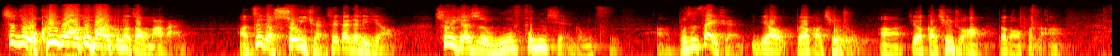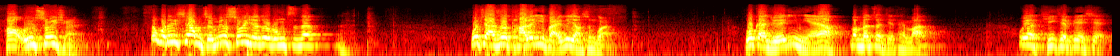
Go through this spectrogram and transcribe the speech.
甚至我亏光，对方也不能找我麻烦，啊，这叫收益权。所以大家理解啊，收益权是无风险融资啊，不是债权，要不要搞清楚啊？就要搞清楚啊，不要搞混了啊。好，我用收益权，那我这个项目怎么用收益权做融资呢？我假设谈了一百个养生馆。我感觉一年啊，慢慢赚钱太慢了。我想提前变现，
